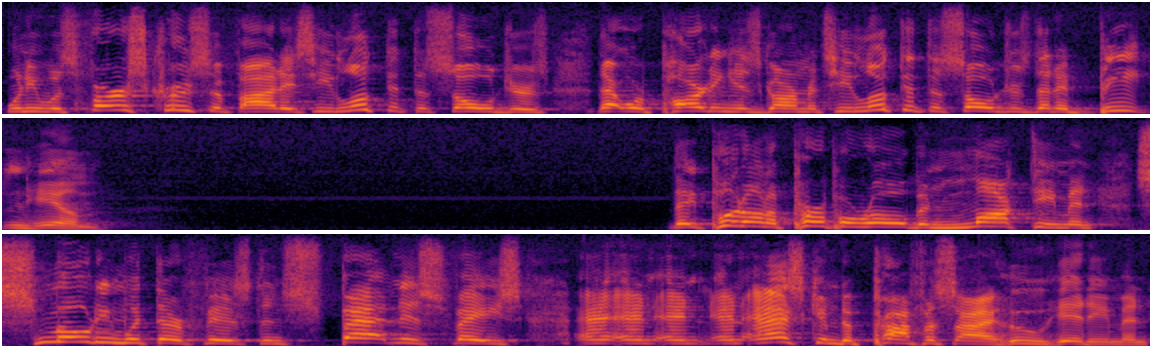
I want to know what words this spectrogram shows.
when he was first crucified as he looked at the soldiers that were parting his garments. He looked at the soldiers that had beaten him. They put on a purple robe and mocked him and smote him with their fist and spat in his face and, and, and, asked him to prophesy who hit him and,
